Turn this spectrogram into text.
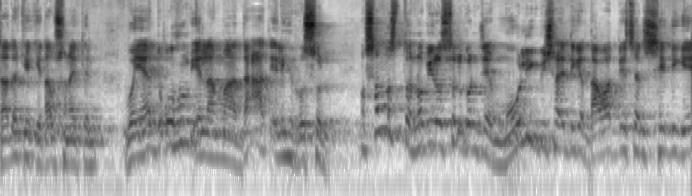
তাদেরকে কিতাব শোনাইতেন। ওয়াদ ওহম এলামা দাঁত এলিহি রসুল। সমস্ত নবী রসুলগণ যে মৌলিক বিষয়ের দিকে দাওয়াত দিয়েছেন, সেদিকে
